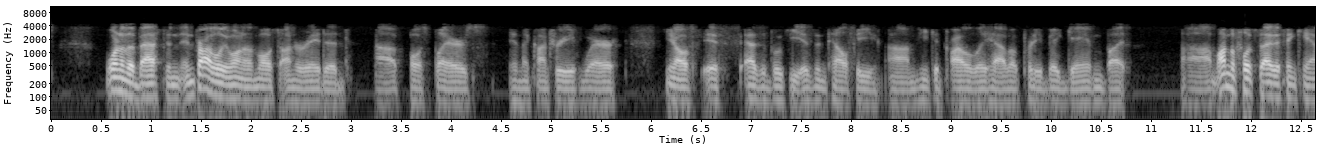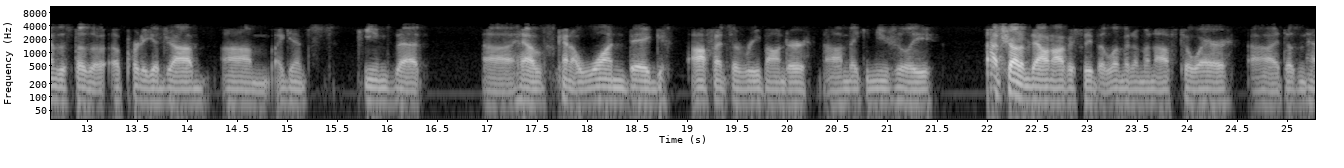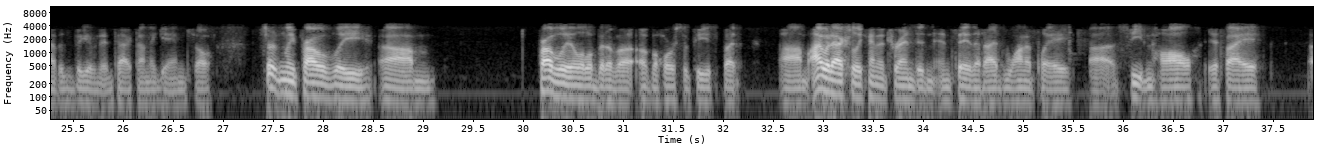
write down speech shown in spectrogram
one of the best and, and probably one of the most underrated uh, post players in the country. Where you know if, if Azubuike isn't healthy, um, he could probably have a pretty big game, but um, on the flip side, I think Kansas does a, a pretty good job um, against teams that uh, have kind of one big offensive rebounder. Um, they can usually not shut them down, obviously, but limit them enough to where uh, it doesn't have as big of an impact on the game. So certainly, probably, um, probably a little bit of a of a horse apiece, but um, I would actually kind of trend and, and say that I'd want to play uh, Seton Hall if I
